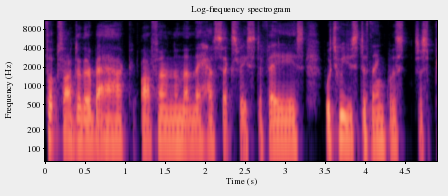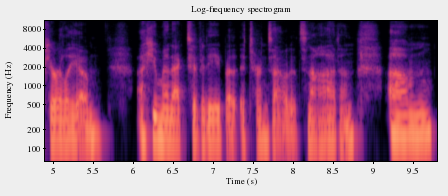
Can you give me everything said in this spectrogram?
flips onto their back often and then they have sex face to face, which we used to think was just purely a, a human activity, but it turns out it's not. And um,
